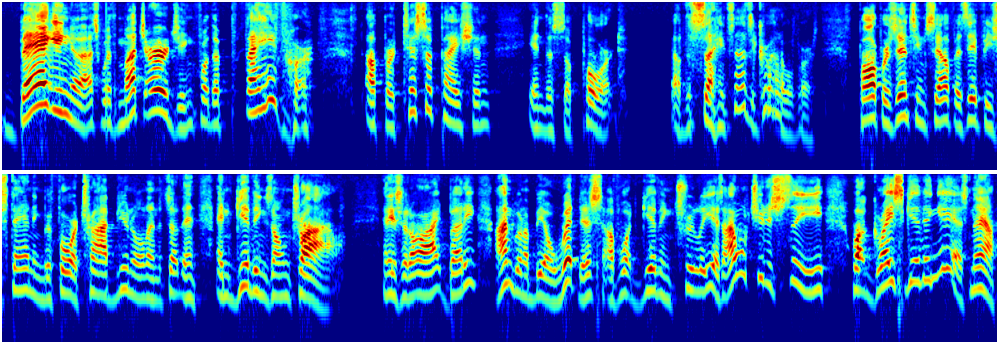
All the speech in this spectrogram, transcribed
begging us with much urging for the favor of participation in the support of the saints. That's an incredible verse. Paul presents himself as if he's standing before a tribunal and, and, and giving his own trial. And he said, All right, buddy, I'm going to be a witness of what giving truly is. I want you to see what grace giving is. Now,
